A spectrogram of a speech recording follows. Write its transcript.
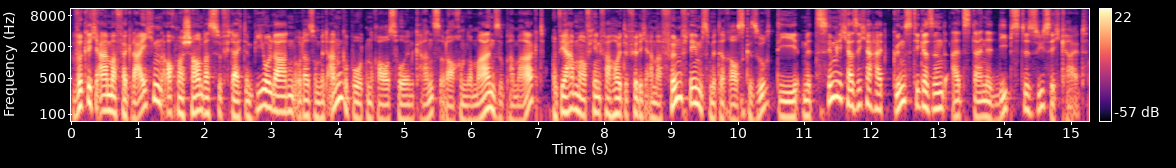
wirklich einmal vergleichen, auch mal schauen, was du vielleicht im Bioladen oder so mit Angeboten rausholen kannst oder auch im normalen Supermarkt. Und wir haben auf jeden Fall heute für dich einmal fünf Lebensmittel rausgesucht, die mit ziemlicher Sicherheit günstiger sind als deine liebste Süßigkeit.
